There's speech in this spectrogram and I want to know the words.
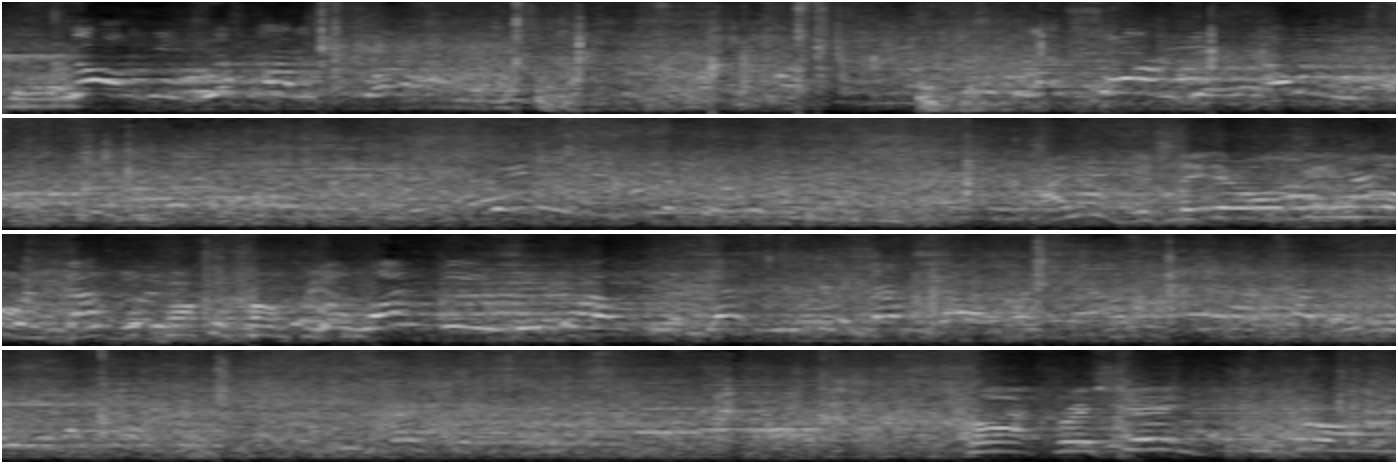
No, he just got his foot. I saw him get over I know, just stay there all game long. We'll, we'll talk to comfy. The one thing he could open is that he could get done Come on, Christian.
